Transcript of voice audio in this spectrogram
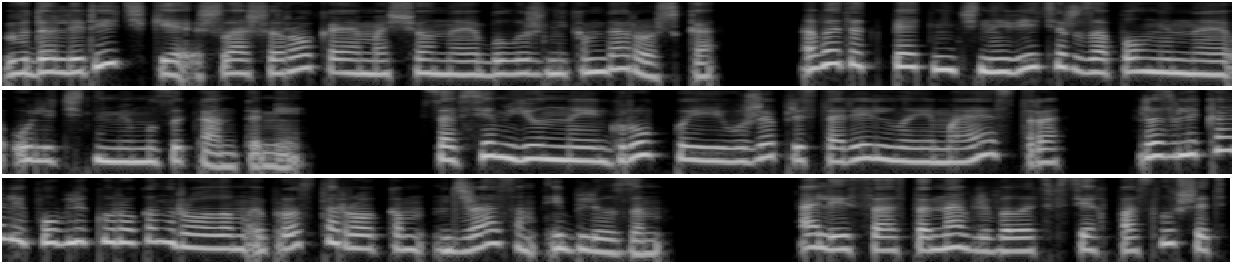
Вдоль речки шла широкая, мощенная булыжником дорожка, а в этот пятничный вечер заполненная уличными музыкантами. Совсем юные группы и уже престарелые маэстро развлекали публику рок-н-роллом и просто роком, джазом и блюзом. Алиса останавливалась всех послушать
